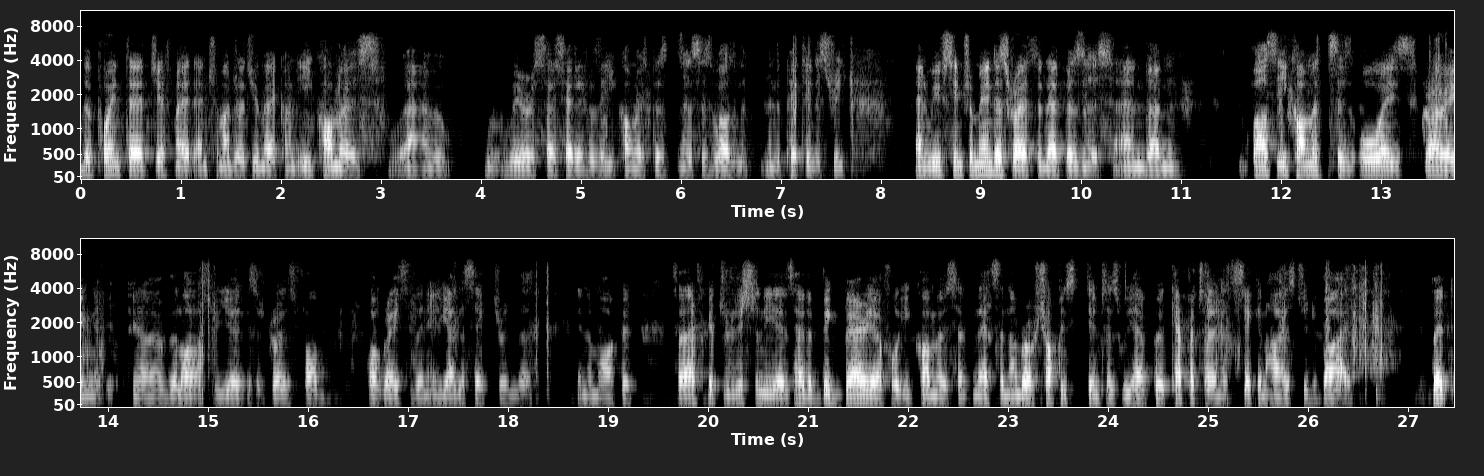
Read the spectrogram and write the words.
the point that Jeff made and Shermandra that you make on e-commerce, um, we're associated with the e-commerce business as well in the, in the pet industry. And we've seen tremendous growth in that business. And um, whilst e-commerce is always growing, you know, over the last few years, it grows far, far greater than any other sector in the, in the market. South Africa traditionally has had a big barrier for e-commerce, and that's the number of shopping centers we have per capita, and it's second highest to Dubai. But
